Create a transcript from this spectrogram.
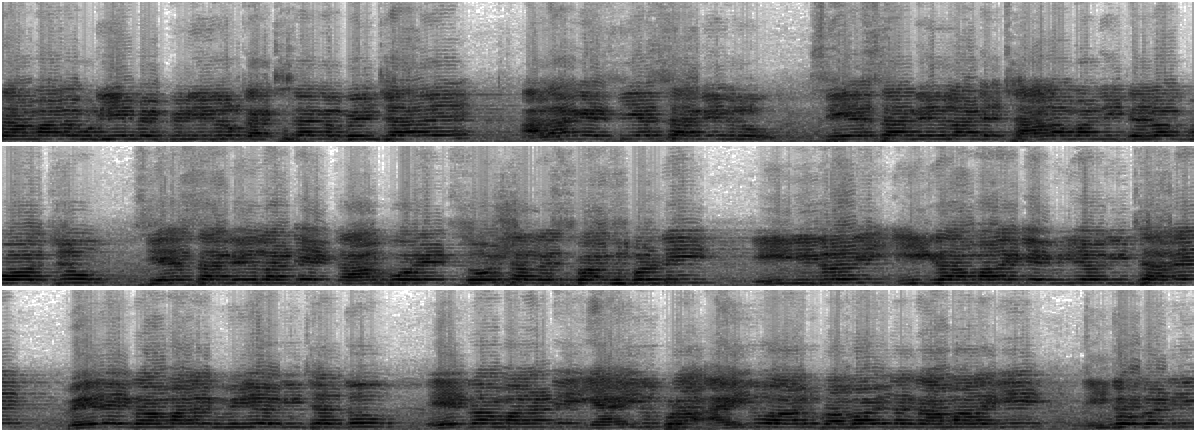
గ్రామాలకు డిఎంఎఫ్పి నిధులు ఖచ్చితంగా పెంచాలి. అలాగే సిఎస్ఆర్ నిధులు సిఎస్ఆర్ నిధులు అంటే చాలా మంది తెలియకపోవచ్చు సిఎస్ఆర్ నిధులు అంటే కార్పొరేట్ సోషల్ రెస్పాన్సిబిలిటీ. ఈ నిధులని ఈ గ్రామాలకే వినియోగించాలి. వేరే గ్రామాలకు వినియోగించద్దు. ఏ గ్రామాలంటే ఐదు ఐదు ఆరు ప్రభావిత గ్రామాలకి ఇంకొకటి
